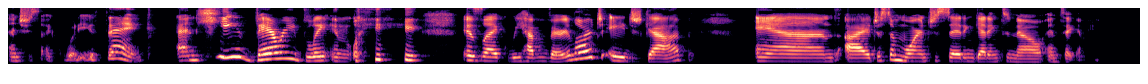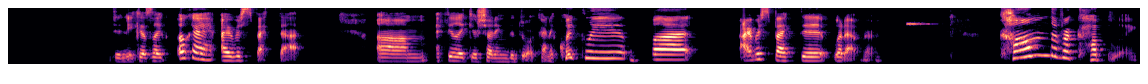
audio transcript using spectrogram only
And she's like, What do you think? And he very blatantly is like, We have a very large age gap and I just am more interested in getting to know Antigoni. Danica's like, okay, I respect that. Um, I feel like you're shutting the door kind of quickly, but I respect it, whatever. Come the recoupling,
